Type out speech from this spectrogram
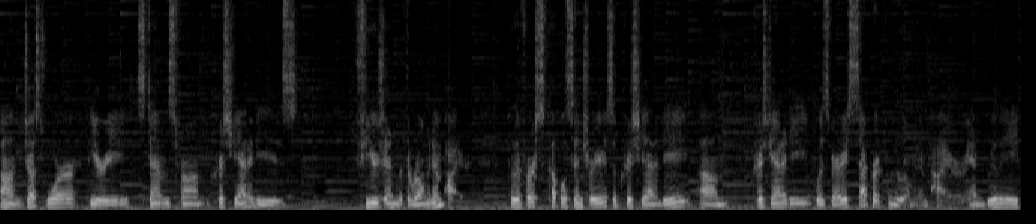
um, just war theory stems from Christianity's fusion with the Roman Empire. For the first couple centuries of Christianity, um, Christianity was very separate from the Roman Empire, and really,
